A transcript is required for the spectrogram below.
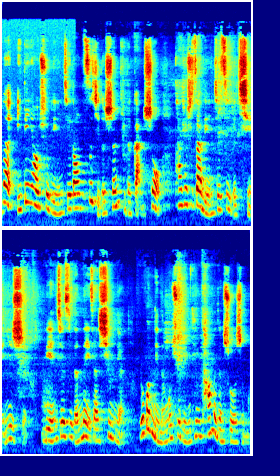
那一定要去连接到自己的身体的感受，它就是在连接自己的潜意识，连接自己的内在信念。如果你能够去聆听他们在说什么，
